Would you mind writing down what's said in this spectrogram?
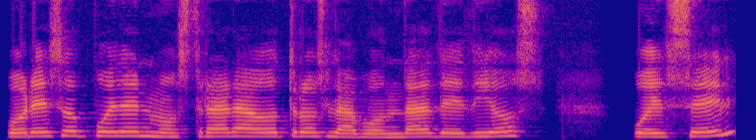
Por eso pueden mostrar a otros la bondad de Dios, pues Él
